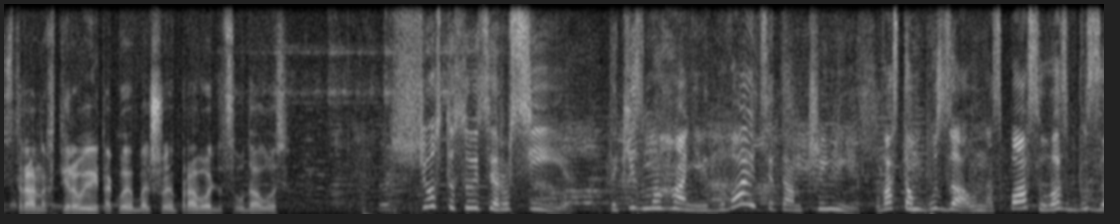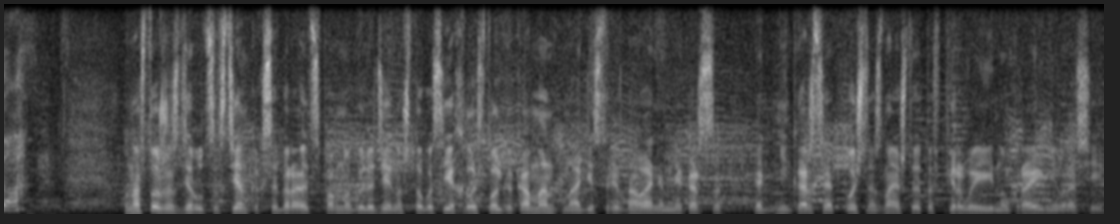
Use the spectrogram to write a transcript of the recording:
странах впервые такое большое проводится, удалось. Що стосується Росії, такі змагання відбуваються там чи ні? У вас там буза, у нас пас, у вас буза. У нас тоже сдерутся в стенках, собираются по много людей, но чтобы съехалось столько команд на одни соревнования, мне кажется, я, не кажется, я точно знаю, что это впервые и на Украине, и в России.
